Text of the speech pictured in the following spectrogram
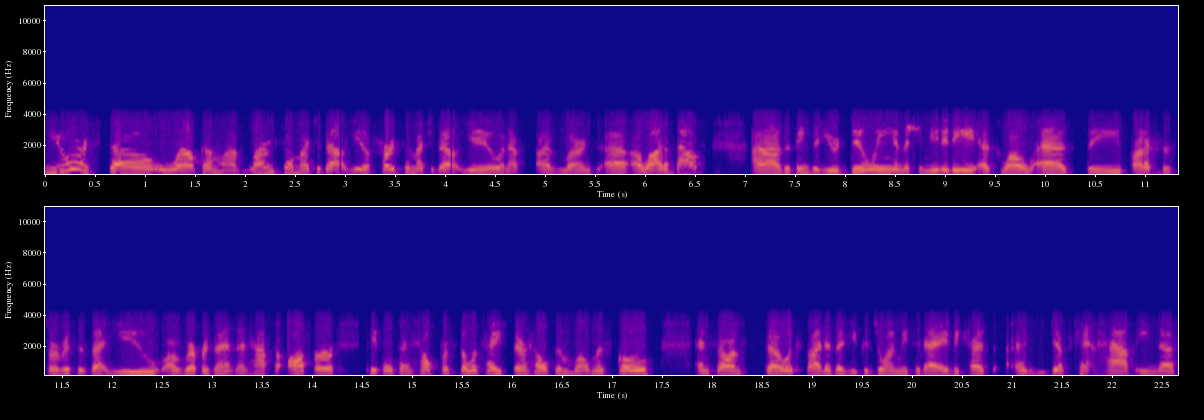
You are so welcome. I've learned so much about you. I've heard so much about you, and I've I've learned uh, a lot about uh, the things that you're doing in the community, as well as the products and services that you uh, represent and have to offer people to help facilitate their health and wellness goals. And so I'm so excited that you could join me today because I just can't have enough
